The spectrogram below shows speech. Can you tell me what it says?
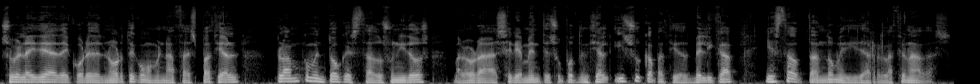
Sobre la idea de Corea del Norte como amenaza espacial, Plum comentó que Estados Unidos valora seriamente su potencial y su capacidad bélica y está adoptando medidas relacionadas.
